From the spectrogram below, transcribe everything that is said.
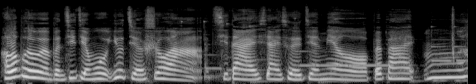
好了，朋友们，本期节目又结束啦，期待下一次的见面哦，拜拜，嗯。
